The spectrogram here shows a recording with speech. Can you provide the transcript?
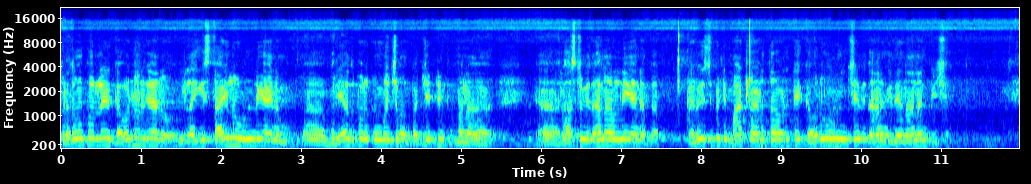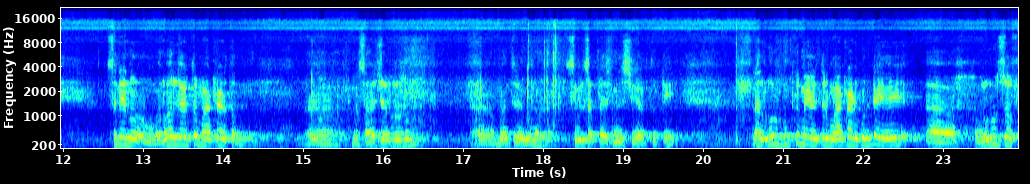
ప్రథమ పౌరులైన గవర్నర్ గారు ఇలా ఈ స్థాయిలో ఉండి ఆయన ఆ, మర్యాదపూర్వకంగా వచ్చి మన బడ్జెట్ని మన రాష్ట్ర విధానాలని ఆయన ప్రవేశపెట్టి మాట్లాడుతూ ఉంటే గౌరవించే విధానం ఇదేనా అని అనిపించింది. సో నేను మనోహర్ గారితో మాట్లాడతాను. మా సహచరులను మంత్రి మన సివిల్ సప్లైస్ మినిస్టర్ గారితో ఇలా రూల్ బుక్ మేము ఇద్దరు మాట్లాడుకుంటే rules of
